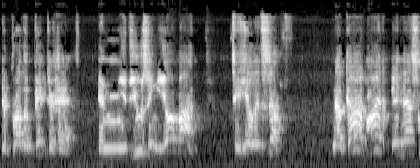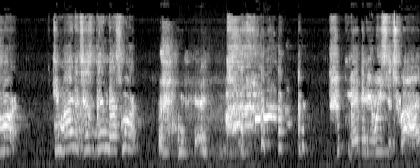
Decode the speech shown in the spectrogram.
that Brother Victor has, and using your body to heal itself. Now, God might have been that smart. He might have just been that smart. Maybe we should try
